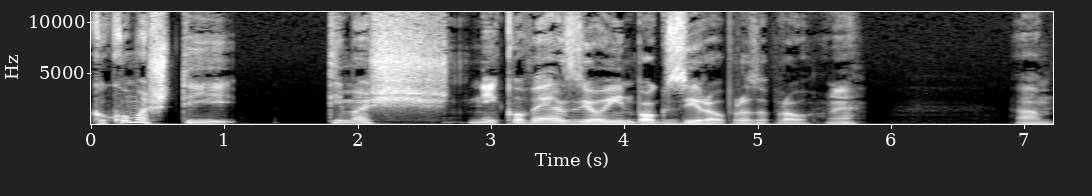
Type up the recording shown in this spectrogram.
Kako imaš ti, ti imaš neko verzijo Inbox Zero, pravzaprav, ne? Um,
